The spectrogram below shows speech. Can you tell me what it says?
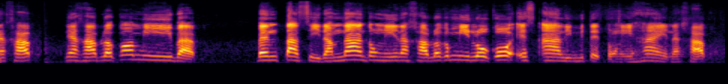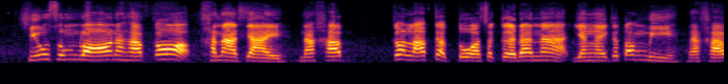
นะครับ เนี่ยครับ แล้วก็มีแบบเป็นตัดสีดำด้านตรงนี้นะครับ แล้วก็มีโลโก้ SR Limited ตรงนี้ให้นะครับ คิ้วซุ้มล้อนะครับ ก็ขนาดใหญ่นะครับ ก็รับกับตัวสเกิร์ตด้านหน้ายังไงก็ต้องมีนะครับ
